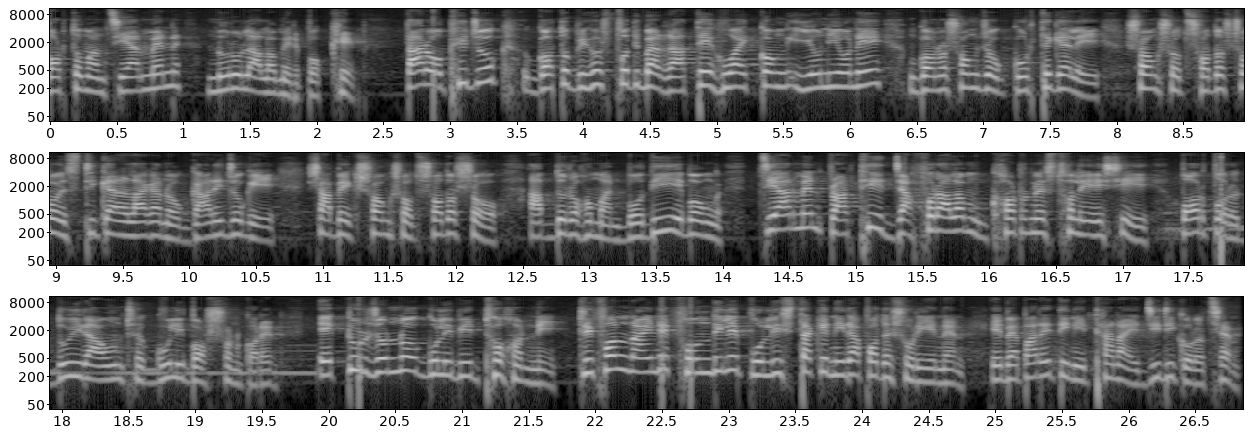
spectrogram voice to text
বর্তমান চেয়ারম্যান নুরুল আলমের পক্ষে। তার অভিযোগ, গত বৃহস্পতিবার রাতে হুয়াইকং ইউনিয়নে গণসংযোগ করতে গেলে সংসদ সদস্য স্টিকার লাগানো গাড়ি যোগে সাবেক সংসদ সদস্য আব্দুর রহমান বদি এবং চেয়ারম্যান প্রার্থী জাফর আলম ঘটনাস্থলে এসে পরপর দুই রাউন্ড গুলি বর্ষণ করেন। একটুর জন্য গুলিবিদ্ধ হননি। ট্রিপল নাইনে ফোন দিলে পুলিশ তাকে নিরাপদে সরিয়ে নেন। এ ব্যাপারে তিনি থানায় জিডি করেছেন।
